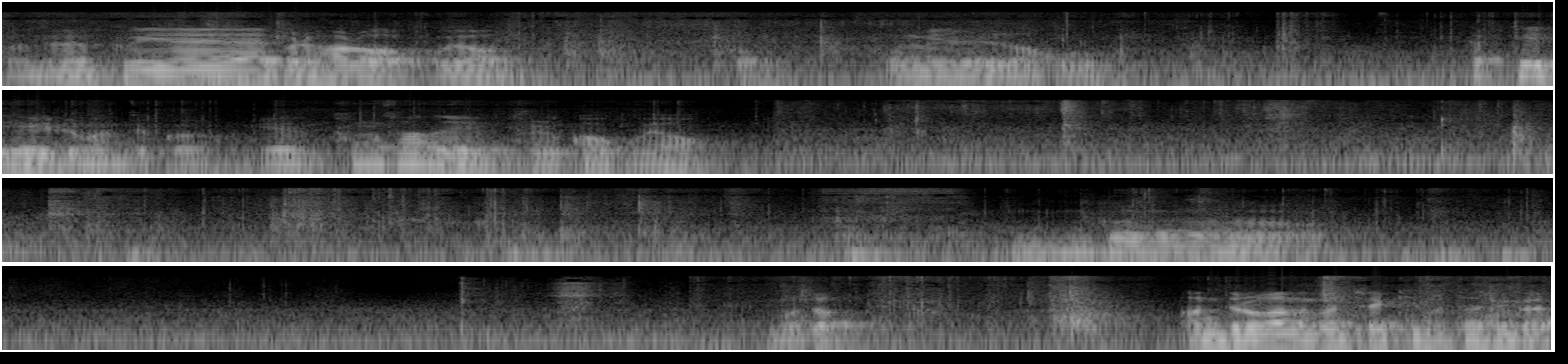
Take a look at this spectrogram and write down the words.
저는 V앱을 하러 왔고요. 또 꾸밀라고 해피데이를 만들 거예요. 얘 풍선을 불 거고요. 뭔가 뭐죠? 안 들어가는 건 제 기분 탓인가요?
